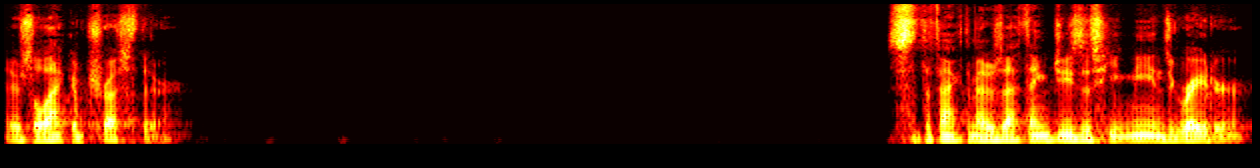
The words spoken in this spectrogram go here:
There's a lack of trust there. So the fact of the matter is, I think Jesus, he means greater.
